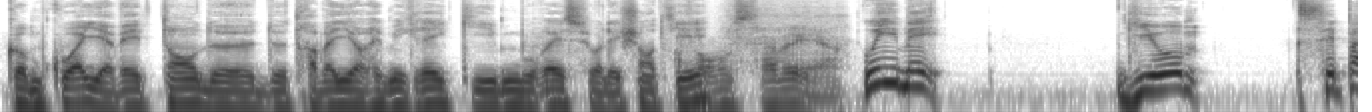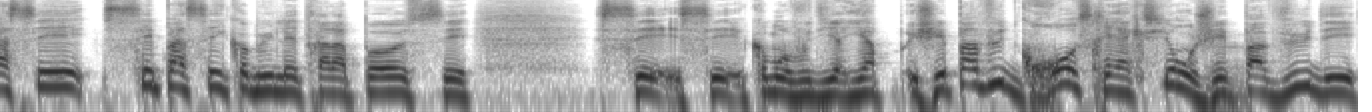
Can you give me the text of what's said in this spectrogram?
comme quoi il y avait tant de, de travailleurs émigrés qui mouraient sur les chantiers. Enfin, vous savez. Hein. Oui, mais Guillaume, c'est passé, c'est passé comme une lettre à la poste. C'est c'est, c'est comment vous dire, y a, j'ai pas vu de grosses réactions, j'ai pas vu des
